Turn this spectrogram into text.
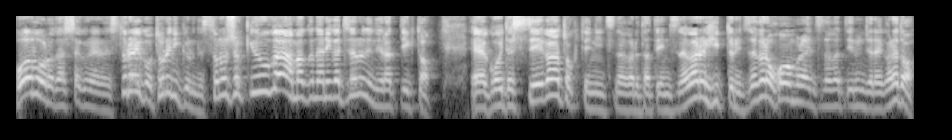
フォアボールを出したくないので、ストライクを取りに来るんです。その初球が甘くなりがちなので狙っていくと。えー、こういった姿勢が得点につながる、打点につながる、ヒットにつながる、ホームランにつながっているんじゃないかなと、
